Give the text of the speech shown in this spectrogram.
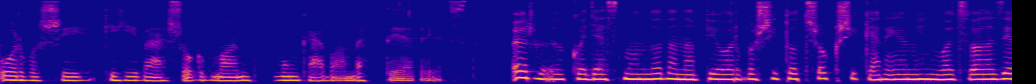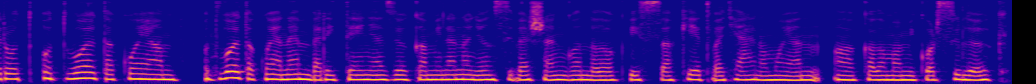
orvosi kihívásokban, munkában vettél részt? Örülök, hogy ezt mondod, a napi orvosított sok sikerélmény volt, szóval azért ott, ott voltak olyan ott voltak olyan emberi tényezők, amire nagyon szívesen gondolok vissza, két vagy három olyan alkalom, amikor szülők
